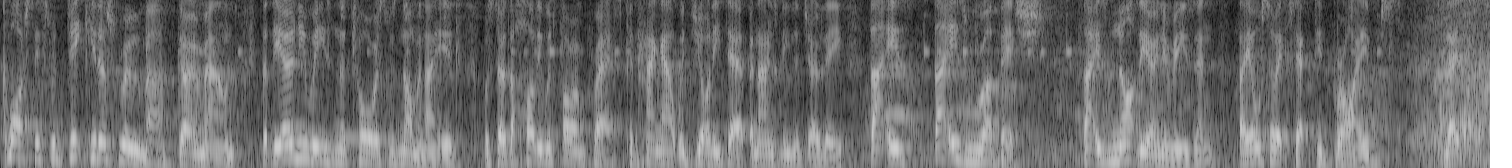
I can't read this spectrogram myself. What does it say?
quash this ridiculous rumour going round that the only reason The Tourist was nominated was so the Hollywood foreign press could hang out with Johnny Depp and Angelina Jolie. That is, that is rubbish. That is not the only reason. They also accepted bribes. Let's...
